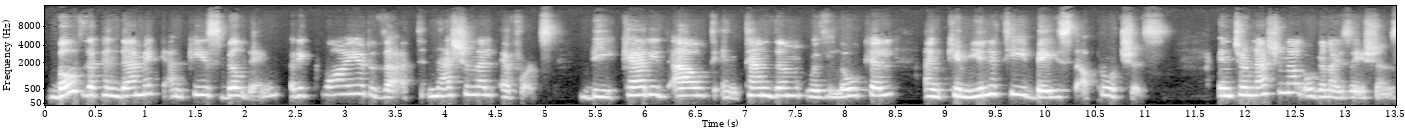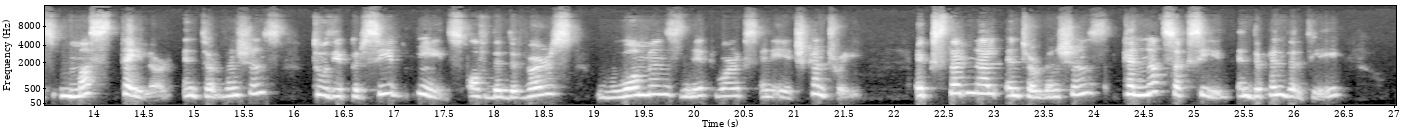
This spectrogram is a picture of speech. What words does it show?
Both the pandemic and peace building require that national efforts be carried out in tandem with local and community-based approaches. International organizations must tailor interventions to the perceived needs of the diverse women's networks in each country. External interventions cannot succeed independently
